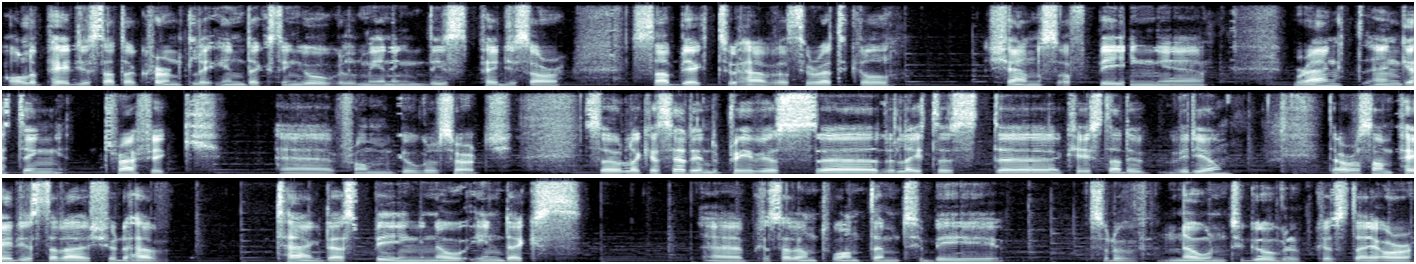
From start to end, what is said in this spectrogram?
all the pages that are currently indexed in Google, meaning these pages are subject to have a theoretical chance of being uh, ranked and getting traffic uh, from Google search. So like I said in the previous, uh, the latest uh, case study video, there are some pages that I should have tagged as being no index uh, because I don't want them to be sort of known to Google because they are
